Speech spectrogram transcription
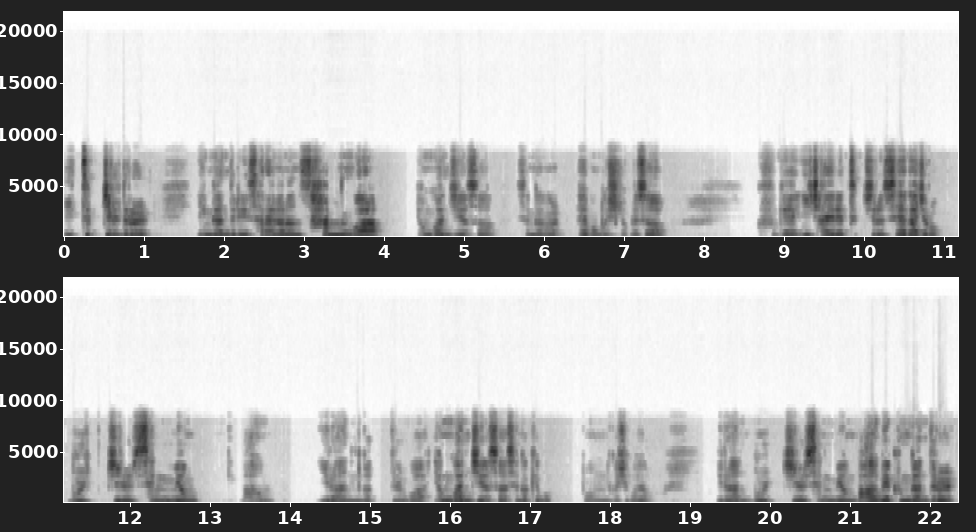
이 특질들을 인간들이 살아가는 삶과 연관지어서 생각을 해 본 것이죠. 그래서 크게 이 자연의 특질은 세 가지로 물질, 생명, 마음 이러한 것들과 연관지어서 생각해 본 것이고요. 이러한 물질, 생명, 마음의 근간들을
